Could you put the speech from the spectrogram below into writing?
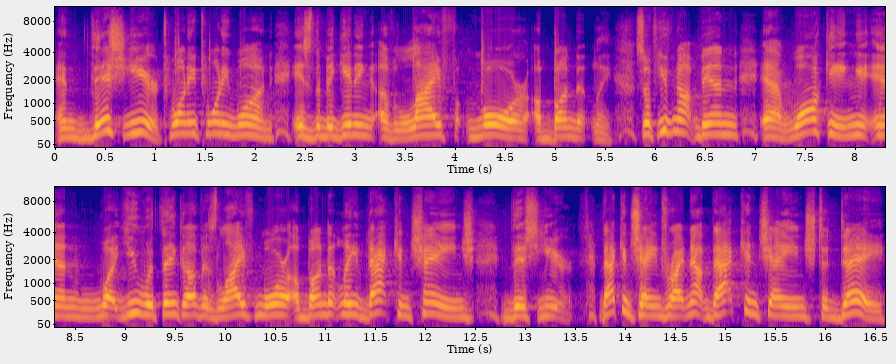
And this year, 2021, is the beginning of life more abundantly. So if you've not been uh, walking in what you would think of as life more abundantly, that can change this year. That can change right now. That can change today.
